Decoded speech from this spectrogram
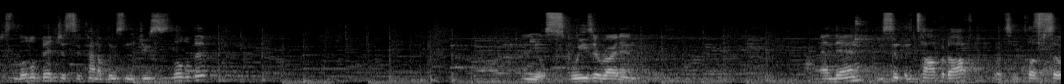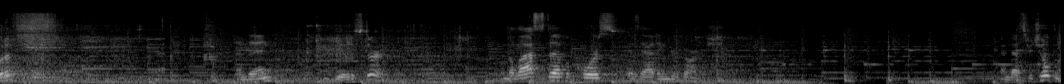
just a little bit, just to kind of loosen the juices a little bit. And you'll squeeze it right in. And then you simply top it off with some club soda. And then give it a stir. And the last step, of course, is adding your garnish. And that's your Chilton.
